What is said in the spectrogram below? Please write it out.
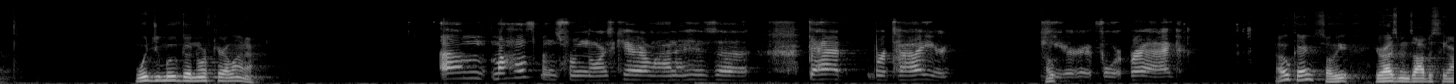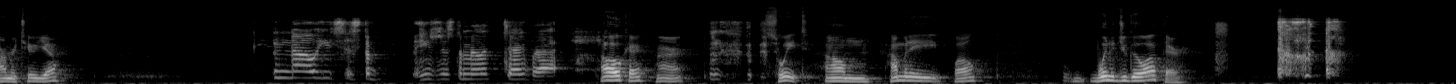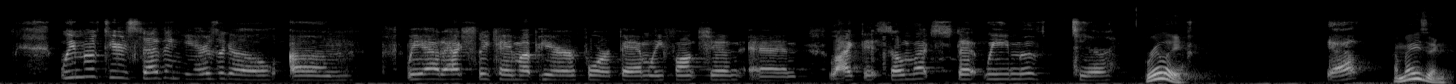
when did you move to North Carolina? Um, my husband's from North Carolina. His uh, dad retired Oh. here at Fort Bragg. Okay, so he, your husband's obviously Army too, yeah? No, he's just a he's just a military brat. Oh, okay, all right. Sweet. Um, how many, well, when did you go out there? We moved here seven years ago. Um, we had actually came up here for a family function and liked it so much that we moved here. Really? Yeah. Amazing.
